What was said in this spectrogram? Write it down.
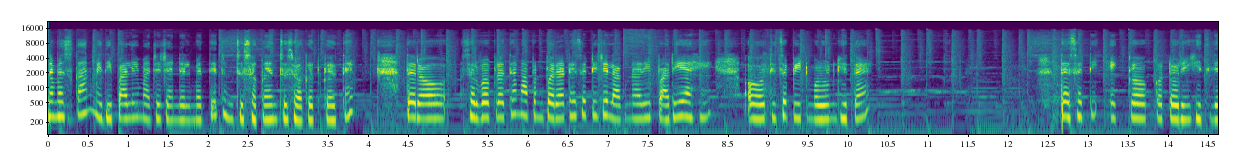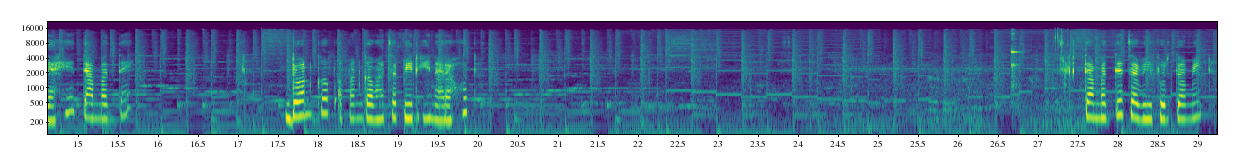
नमस्कार मी दीपाली माझ्या चॅनलमध्ये तुमचं सगळ्यांचं स्वागत करते. तर सर्वप्रथम आपण पराठ्यासाठी जी लागणारी पारी आहे तिचं पीठ मळून घेत आहे त्यासाठी एक कटोरी घेतली आहे. त्यामध्ये दोन कप आपण गव्हाचं पीठ घेणार आहोत. त्यामध्ये चवीपुरतं मीठ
